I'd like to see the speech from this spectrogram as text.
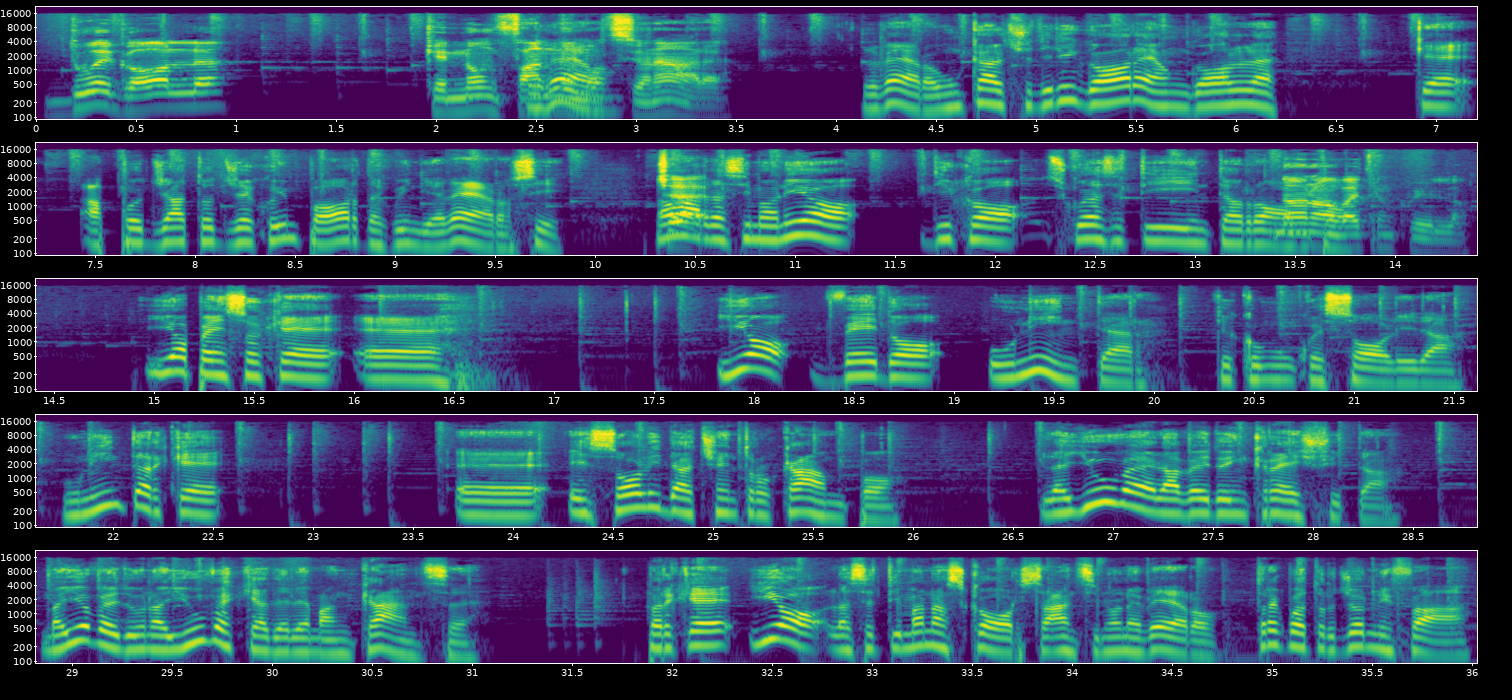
due gol che non fanno emozionare. È vero, un calcio di rigore è un gol che appoggiato Geco in porta, quindi è vero, sì. Ma cioè... guarda Simone, io dico, scusa se ti interrompo. No, no, vai tranquillo. Io penso che eh, io vedo un Inter che comunque è solida, un Inter che eh, è solida a centrocampo. La Juve la vedo in crescita, ma io vedo una Juve che ha delle mancanze. Perché io la settimana scorsa, anzi non è vero, 3-4 giorni fa,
